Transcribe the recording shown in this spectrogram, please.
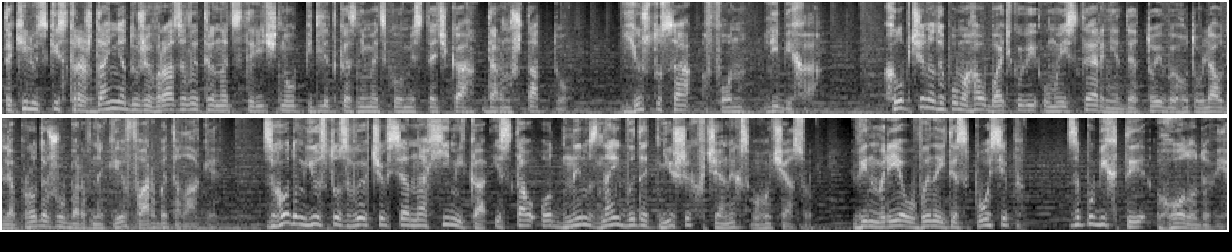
Такі людські страждання дуже вразили 13-річного підлітка з німецького містечка Дармштадту Юстуса фон Лібіха. Хлопчина допомагав батькові у майстерні, де той виготовляв для продажу барвники, фарби та лаки. Згодом Юстус вивчився на хіміка і став одним з найвидатніших вчених свого часу. Він мріяв винайти спосіб запобігти голодові.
